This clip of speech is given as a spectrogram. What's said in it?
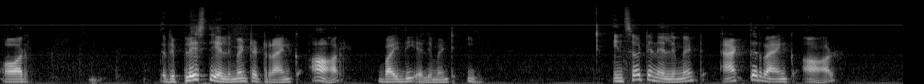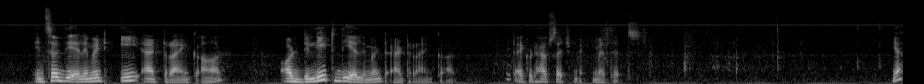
or replace the element at rank r by the element e. Insert an element at the rank r, insert the element e at rank r or delete the element at rank r. Right? I could have such me methods. Yeah.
